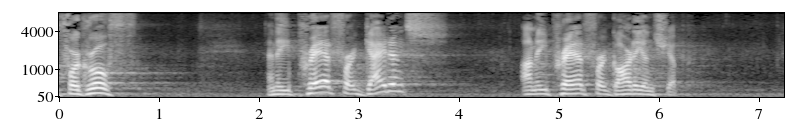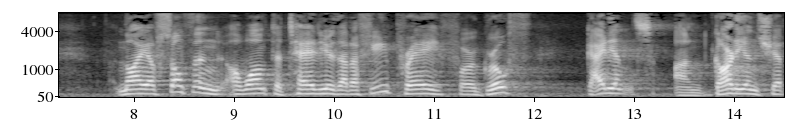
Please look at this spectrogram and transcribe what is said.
for growth. And he prayed for guidance and he prayed for guardianship. Now, I have something I want to tell you that if you pray for growth, guidance, and guardianship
